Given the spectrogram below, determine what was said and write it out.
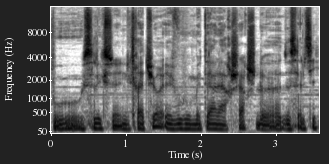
Vous sélectionnez une créature et vous vous mettez à la recherche de, de celle-ci.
